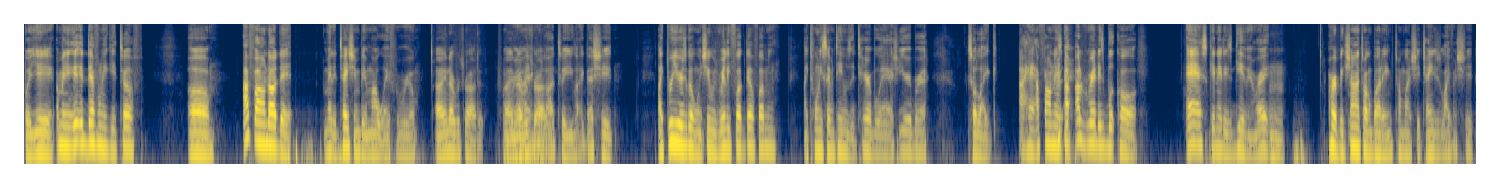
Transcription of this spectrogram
but yeah, I mean, it, it definitely get tough. Um, I found out that meditation been my way for real. I ain't never tried it. For I ain't real. never I ain't gonna tried it. lie to you, like that shit. Like three years ago, when shit was really fucked up for me, like 2017 was a terrible ass year, bruh. So like, I had I found this. I, I read this book called "Ask and It Is Given," right? hmm I heard Big Sean talking about it. He was talking about shit changes life and shit.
